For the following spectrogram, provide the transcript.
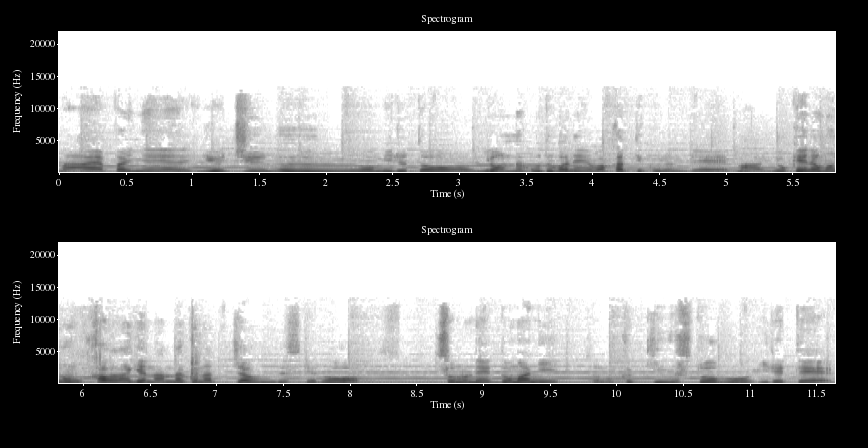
まあやっぱりね、YouTube を見るといろんなことがね、分かってくるんで、まあ余計なものも買わなきゃなんなくなっちゃうんですけど、そのね、土間にそのクッキングストーブを入れて、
